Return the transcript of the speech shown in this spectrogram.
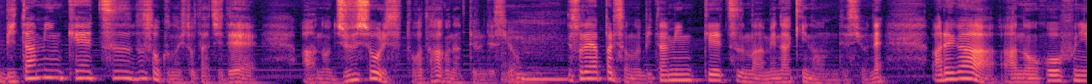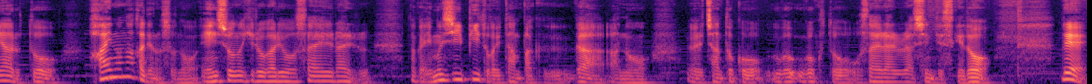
ビタミン K2 不足の人たちであの重症率とか高くなってるんですよ。うんでそれはやっぱりそのビタミン K2 まあメナキノンですよねあれがあの豊富にあると肺の中でのその炎症の広がりを抑えられるなんか MGP とかいうタンパクがあのえーちゃんとこう動動くと抑えられるらしいんですけどで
